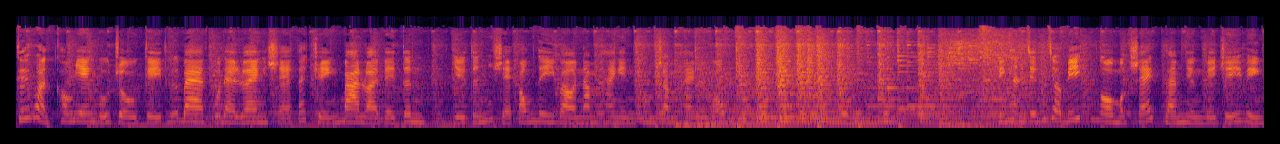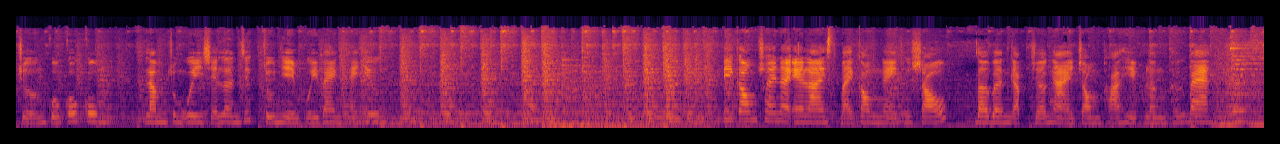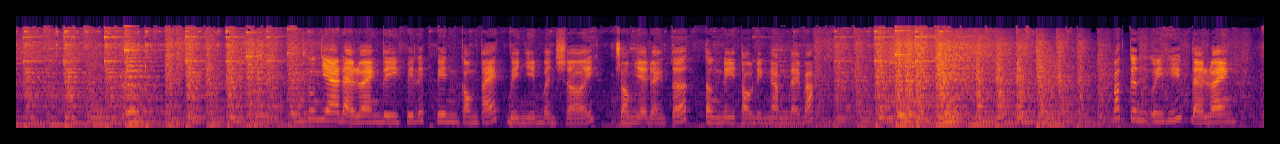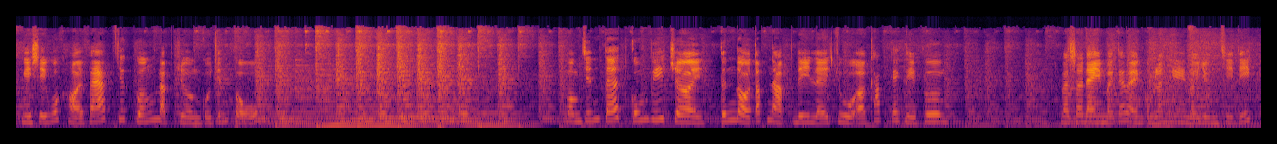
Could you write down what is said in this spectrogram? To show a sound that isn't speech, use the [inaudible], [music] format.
Kế hoạch không gian vũ trụ kỳ thứ ba của Đài Loan sẽ phát triển 3 loại vệ tinh, dự tính sẽ phóng đi vào năm 2021. Viện Hành Chính cho biết Ngô Mật Sát đảm nhận vị trí viện trưởng của Cố Cung, Lâm Trung Uy sẽ lên chức chủ nhiệm Ủy ban Hải Dương. Phi công China Airlines bãi công ngày thứ sáu, đôi bên gặp trở ngại trong thỏa hiệp lần thứ ba. Thương gia Đài Loan đi Philippines công tác bị nhiễm bệnh sởi. Trong giai đoạn Tết, từng đi tàu điện ngầm Đài Bắc. Bắc Kinh uy hiếp Đài Loan, nghị sĩ Quốc hội Pháp chất vấn lập trường của chính phủ. Mùng 9 Tết cúng ví trời, tín đồ tấp nập đi lễ chùa ở khắp các địa phương. Và sau đây mời các bạn cùng lắng nghe nội dung chi tiết.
